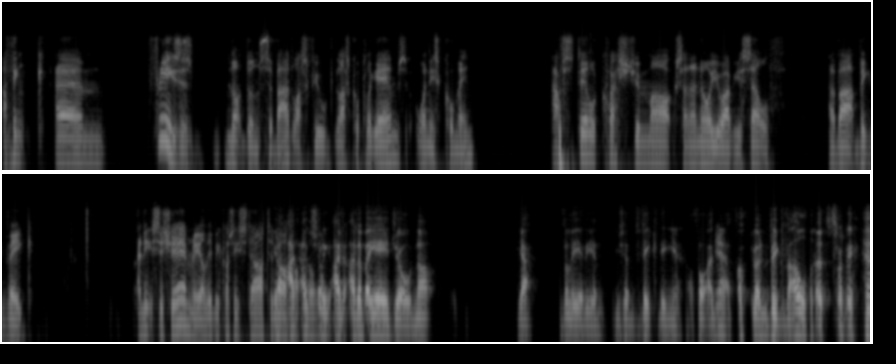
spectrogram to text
I think um, Frieser's not done so bad last few last couple of games when he's come in. I've still question marks, and I know you have yourself about Big Vic. And it's a shame, really, because he started yeah, off. I'd, actually, Adeboyejo, not yeah, Valérien. You said Vic, didn't you? I thought I, yeah. I thought you meant Big Val. Sorry.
